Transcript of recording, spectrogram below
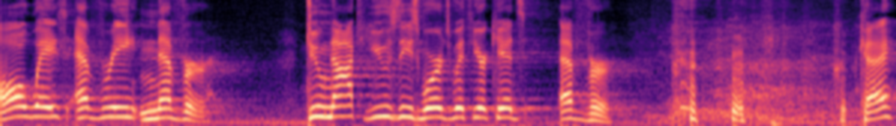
Always, every, never. Do not use these words with your kids ever. okay?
